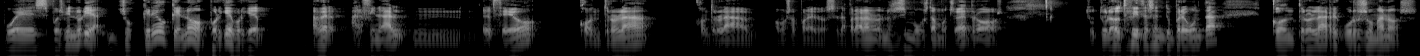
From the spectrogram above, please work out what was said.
Pues, pues bien, Nuria, yo creo que no. ¿Por qué? Porque, a ver, al final mm, el CEO controla controla, vamos a ponernos, la palabra no, sé si me gusta mucho, ¿eh? pero vamos, tú, la utilizas en tu pregunta, controla recursos humanos.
